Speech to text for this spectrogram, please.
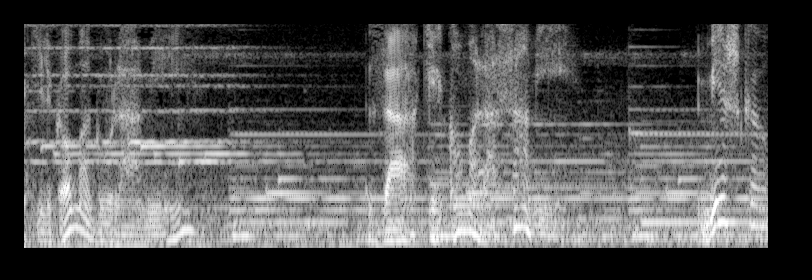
kilkoma górami, za kilkoma lasami mieszkał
